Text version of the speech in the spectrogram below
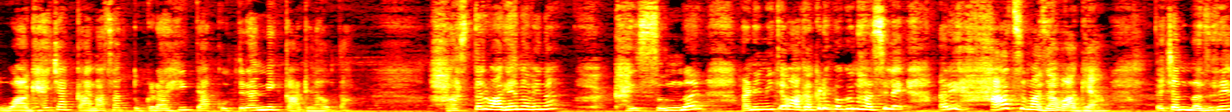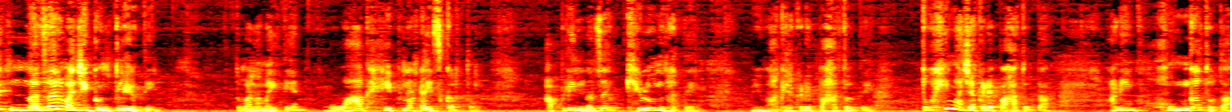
वाघ्याच्या कानाचा तुकडाही त्या कुत्र्यांनी काढला होता. हाच तर वाघ्या नव्हे ना? काही सुंदर. आणि मी त्या वाघाकडे बघून हसले. अरे हाच माझा वाघ्या. त्याच्या नजरेत नजर माझी गुंतली होती. तुम्हाला माहिती आहे वाघ हिप्नोटाईज करतो. आपली नजर खिळून राहते मी वाघ्याकडे पाहत होते. तोही माझ्याकडे पाहत होता. आणि हुंगत होता.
